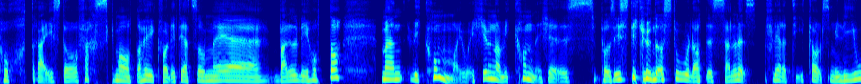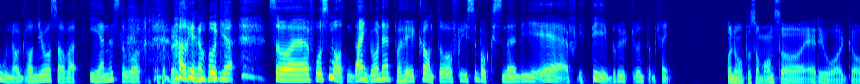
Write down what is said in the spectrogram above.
kortreist og fersk mat av høy kvalitet som er veldig hot, da. Men vi kommer jo ikke unna, vi kan ikke på siste si stikke under stol at det selges flere titalls millioner Grandiosaer hvert eneste år her i Norge. Så eh, frossenmaten den går ned på høykant, og fryseboksene de er flittig i bruk rundt omkring. Og nå på sommeren så er det jo òg å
